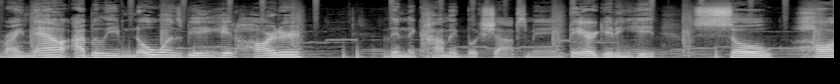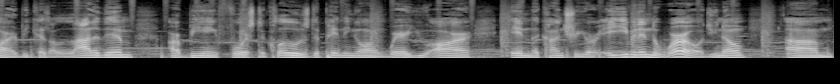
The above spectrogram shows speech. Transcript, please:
right now, I believe no one's being hit harder than the comic book shops, man. They are getting hit so hard because a lot of them are being forced to close depending on where you are in the country or even in the world, you know. Um,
